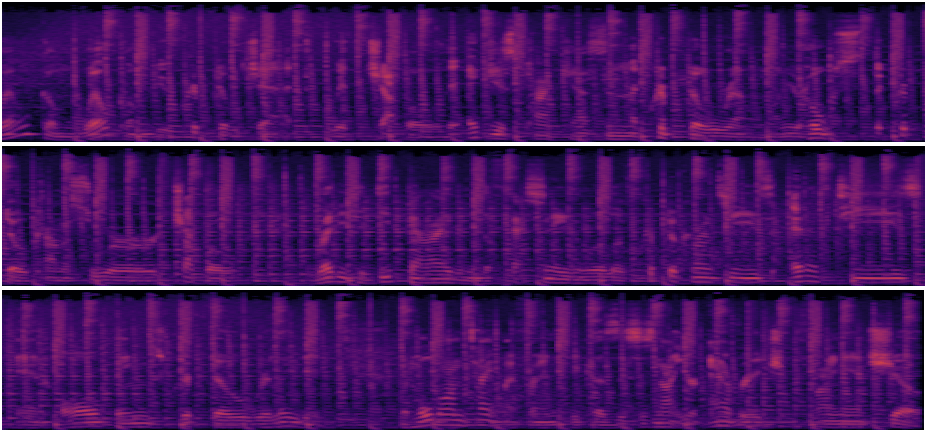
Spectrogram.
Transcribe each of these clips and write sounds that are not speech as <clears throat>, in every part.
Welcome, welcome to Crypto Chat with Chapo, the edgiest podcast in the crypto realm. I'm your host, the crypto connoisseur Chapo, ready to deep dive into the fascinating world of cryptocurrencies, NFTs, and all things crypto related. But hold on tight, my friends, because this is not your average finance show.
